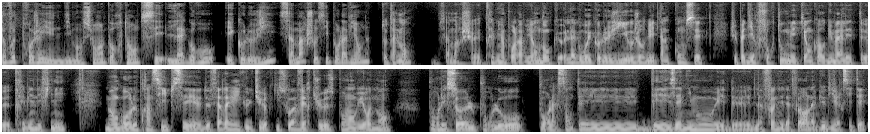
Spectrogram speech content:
Dans votre projet, il y a une dimension importante, c'est l'agroécologie. Ça marche aussi pour la viande? Totalement. Ça marche très bien pour la viande. Donc l'agroécologie aujourd'hui est un concept, je ne vais pas dire fourre-tout, mais qui a encore du mal à être euh, très bien défini. Mais en gros, le principe, c'est de faire de l'agriculture qui soit vertueuse pour l'environnement, pour les sols, pour l'eau, pour la santé des animaux et de, la faune et de la flore, la biodiversité,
